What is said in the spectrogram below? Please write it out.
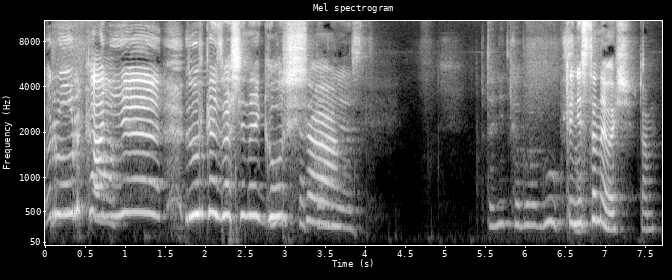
Rurka, nie! Rurka jest właśnie najgorsza. Tak jest. Ta nitka była głupsza. Ty nie stanęłeś tam.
